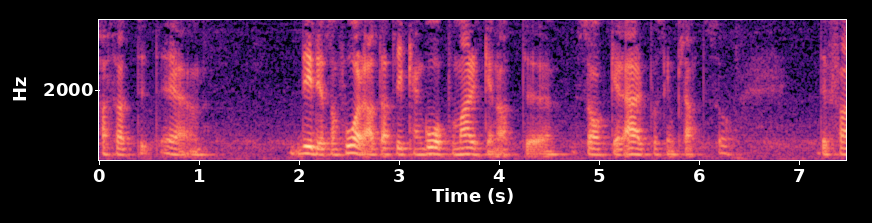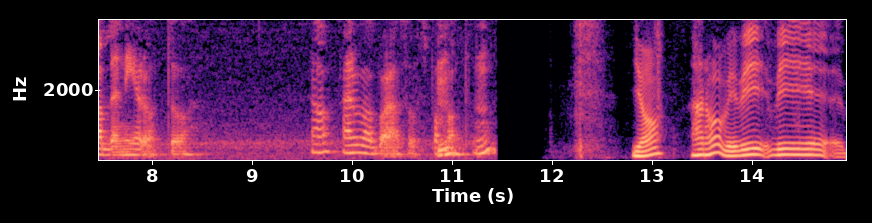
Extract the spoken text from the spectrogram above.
Alltså att eh, det är det som får allt, att vi kan gå på marken och att eh, saker är på sin plats och det faller neråt. Och... Ja, det var bara så spontant. Mm. Ja, här har vi. Vi, vi.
